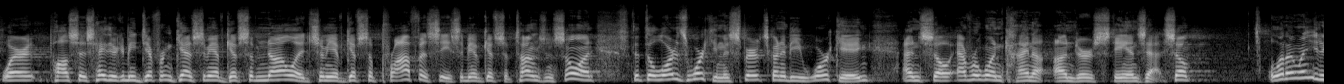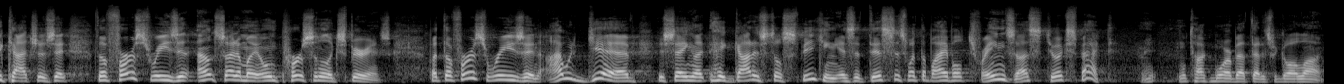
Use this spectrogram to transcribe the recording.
where Paul says, hey, there are going to be different gifts. Some of you have gifts of knowledge, some of you have gifts of prophecy, some of you have gifts of tongues, and so on, that the Lord is working. The Spirit's going to be working. And so everyone kind of understands that. So, what I want you to catch is that the first reason, outside of my own personal experience, but the first reason I would give is saying, like, hey, God is still speaking, is that this is what the Bible trains us to expect. Right? We'll talk more about that as we go along.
